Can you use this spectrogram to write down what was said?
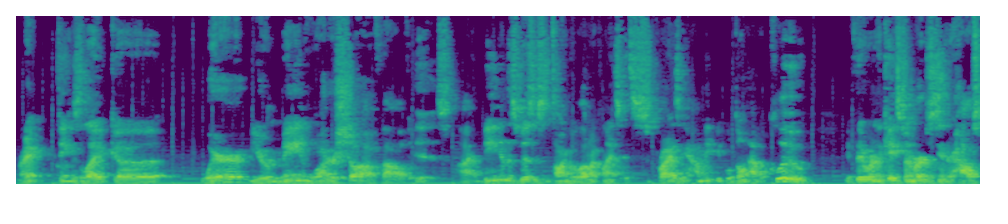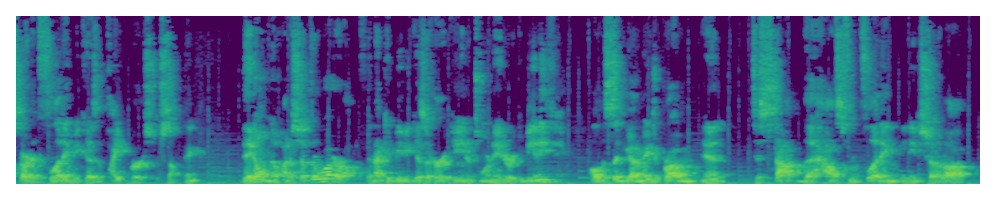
right? Things like uh, where your main water shutoff valve is. I, being in this business and talking to a lot of my clients, it's surprising how many people don't have a clue if they were in the case of an emergency and their house started flooding because a pipe burst or something, they don't know how to shut their water off. And that could be because of hurricane or tornado, or it could be anything. All of a sudden you got a major problem and to stop the house from flooding, you need to shut it off.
